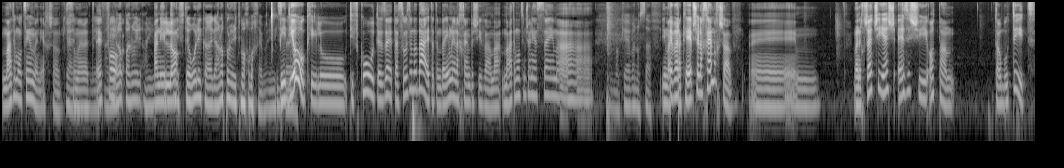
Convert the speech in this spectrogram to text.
מה אתם רוצים ממני עכשיו? כן, זאת אומרת, אני, איפה... אני לא פנוי, אני, אני לא... נפטרו לי כרגע, אני לא פנוי לתמוך בכם, אני מצטער. בדיוק, כאילו, תבכו, תזה, תעשו את זה בבית, אתם באים לנחם בשבעה, מה, מה אתם רוצים שאני אעשה עם ה... עם הכאב הנוסף. עם הכאב, הכאב שלכם עכשיו. אמ, ואני חושבת שיש איזושהי, עוד פעם, תרבותית,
